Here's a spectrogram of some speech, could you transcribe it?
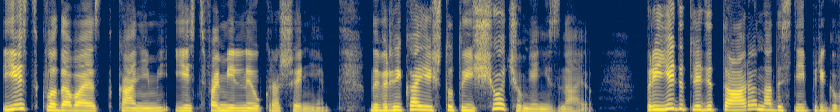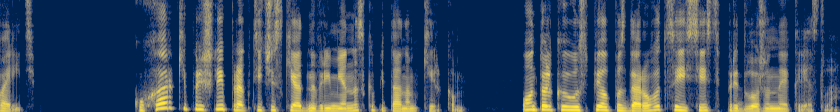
Есть кладовая с тканями, есть фамильные украшения. Наверняка есть что-то еще, о чем я не знаю. Приедет леди Тара, надо с ней переговорить. Кухарки пришли практически одновременно с капитаном Кирком. Он только и успел поздороваться и сесть в предложенное кресло.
